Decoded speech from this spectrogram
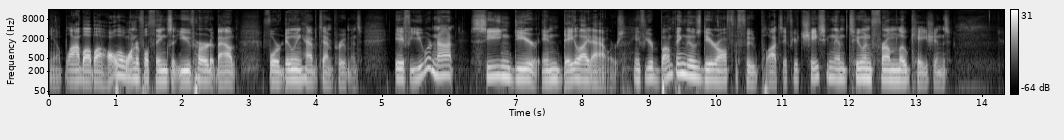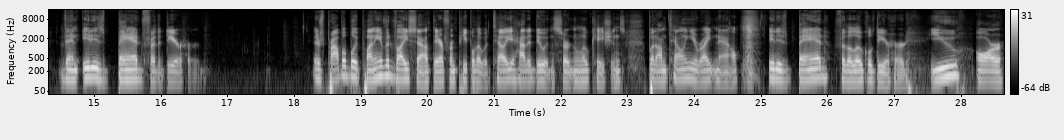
you know, blah, blah, blah, all the wonderful things that you've heard about for doing habitat improvements. If you are not seeing deer in daylight hours, if you're bumping those deer off the food plots, if you're chasing them to and from locations, then it is bad for the deer herd. There's probably plenty of advice out there from people that would tell you how to do it in certain locations, but I'm telling you right now, it is bad for the local deer herd you are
